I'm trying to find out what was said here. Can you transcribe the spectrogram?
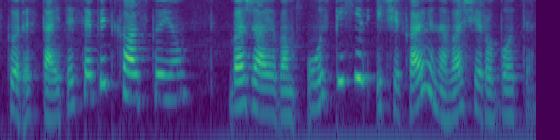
Скористайтеся підказкою. Бажаю вам успіхів і чекаю на ваші роботи.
